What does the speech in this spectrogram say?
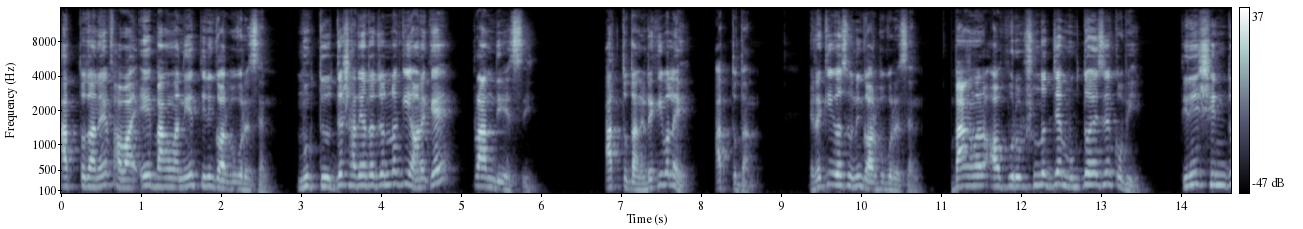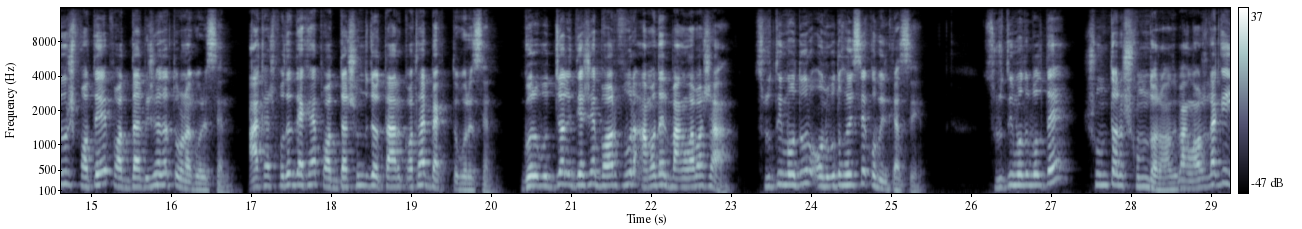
আত্মদানে পাওয়া এই বাংলা নিয়ে তিনি গর্ব করেছেন। মুক্তিযুদ্ধের স্বাধীনতার জন্য কি অনেকে প্রাণ দিয়েছি? আত্মদান, এটা কি বলে? আত্মদান। এটা কি হচ্ছে উনি গর্ব করেছেন। বাংলার অপরূপ সৌন্দর্যে মুগ্ধ হয়েছেন কবি। তিনি সিন্ধুর পথে পদ্মার বিষয়তা তুলনা করেছেন। আকাশ পথে দেখা পদ্মার সৌন্দর্য তার কথায় ব্যক্ত করেছেন। গৌরব উজ্জ্বল ইতিহাসে ভরপুর আমাদের বাংলা ভাষা শ্রুতিমধুর অনুভূত হয়েছে কবির কাছে। শ্রুতিমধুর বলতে শুনতে অনেক সুন্দর, আমাদের বাংলা ভাষাটা কি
